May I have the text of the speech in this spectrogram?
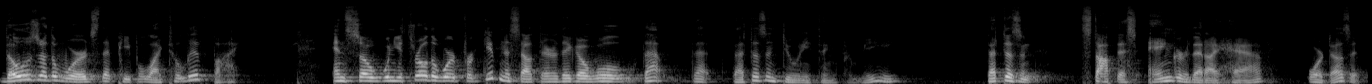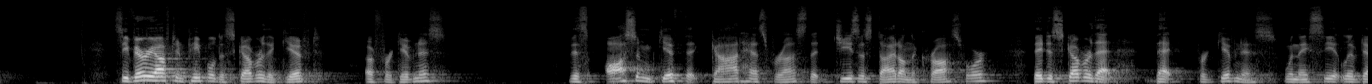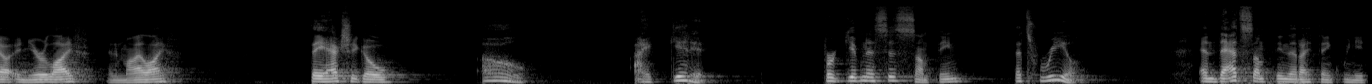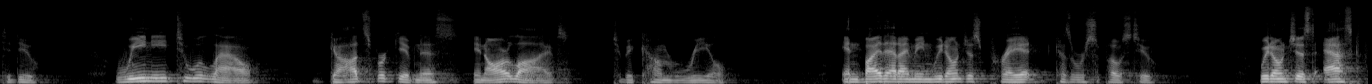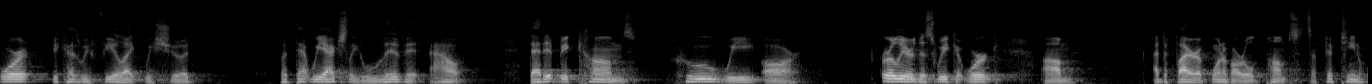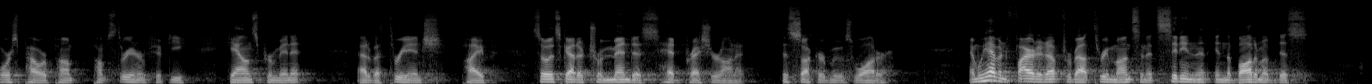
Those are the words that people like to live by. And so when you throw the word forgiveness out there, they go, well, that, that, that doesn't do anything for me. That doesn't stop this anger that I have, or does it? See, very often people discover the gift of forgiveness, this awesome gift that God has for us, that Jesus died on the cross for. They discover that that forgiveness, when they see it lived out in your life and in my life, they actually go, Oh, I get it. Forgiveness is something that's real. And that's something that I think we need to do. We need to allow God's forgiveness in our lives to become real. And by that I mean we don't just pray it because we're supposed to. We don't just ask for it because we feel like we should, but that we actually live it out, that it becomes who we are. Earlier this week at work, um, I had to fire up one of our old pumps. It's a 15 horsepower pump, pumps 350 gallons per minute out of a three inch pipe. So it's got a tremendous head pressure on it. This sucker moves water. And we haven't fired it up for about three months, and it's sitting in the, bottom of this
